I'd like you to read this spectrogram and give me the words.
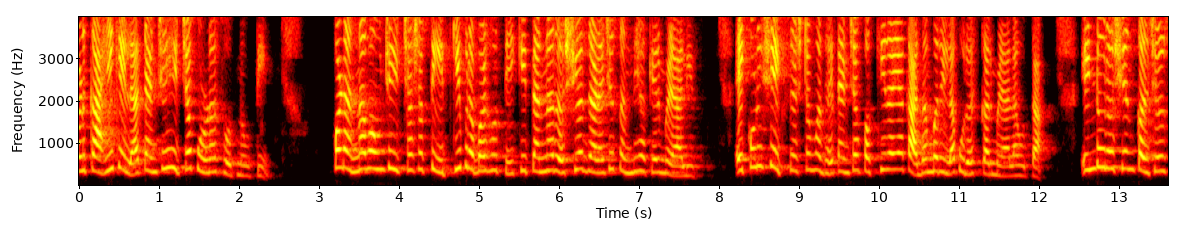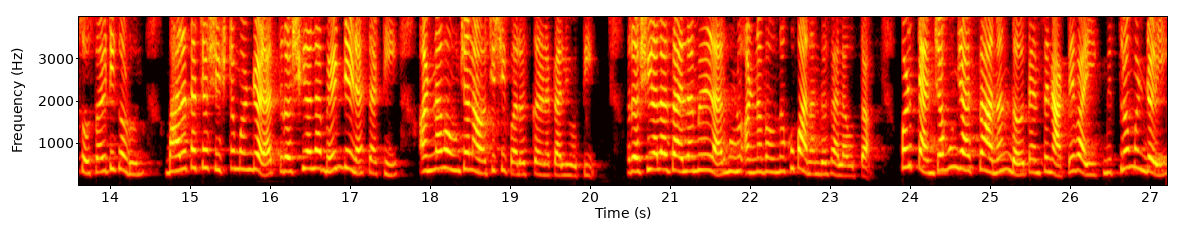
पण काही केल्या त्यांची ही इच्छा पूर्णच होत नव्हती. पण अण्णाभाऊंची इच्छाशक्ती इतकी प्रबळ होती की त्यांना रशियात जाण्याची संधी अखेर मिळालीच. एकोणीसशे एकसष्टमध्ये त्यांच्या फकीरा या कादंबरीला पुरस्कार मिळाला होता. इंडो रशियन कल्चरल सोसायटीकडून भारताच्या शिष्टमंडळात रशियाला भेट देण्यासाठी अण्णाभाऊंच्या नावाची शिफारस करण्यात आली होती. रशियाला जायला मिळणार म्हणून अण्णाभाऊंना खूप आनंद झाला होता. पण त्यांच्याहून जास्त आनंद त्यांचे नातेवाईक मित्रमंडळी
